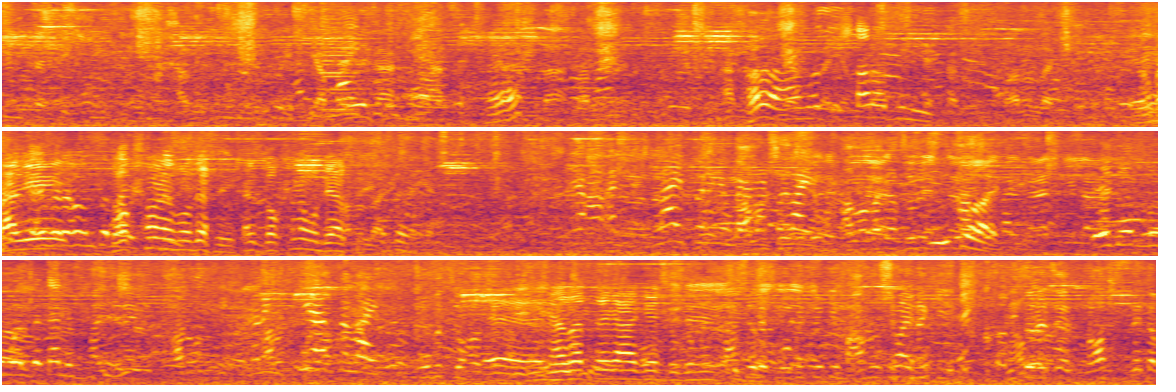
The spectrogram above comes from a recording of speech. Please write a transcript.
দিনটা দেখি খালি দর্শনের মধ্যে আছে খালি দর্শনের মধ্যে আছে। মানে আসলে মানুষ হয় ভিতরে যে যেটা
